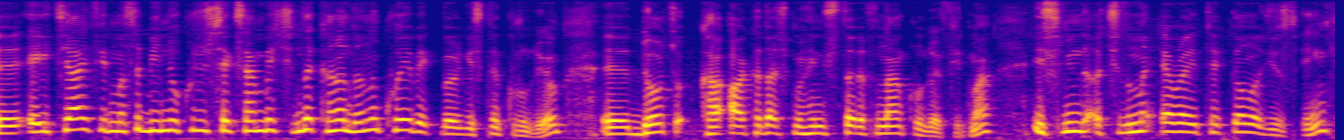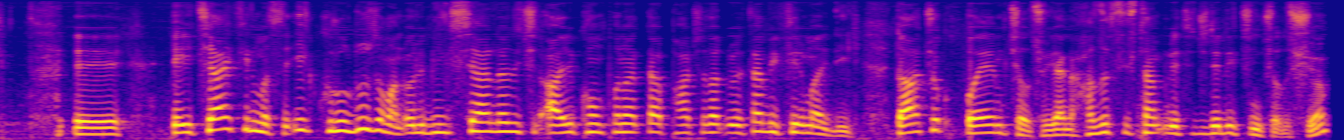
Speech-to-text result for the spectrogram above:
E, ATI firması 1985 yılında Kanada'nın Quebec bölgesinde kuruluyor. E, dört arkadaş mühendis tarafından kuruluyor firma. İsminde açılımı Array Technologies Inc. ATI firması ilk kurulduğu zaman öyle bilgisayarlar için ayrı komponentler, parçalar üreten bir firma değil. Daha çok OEM çalışıyor. Yani hazır sistem üreticileri için çalışıyor.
